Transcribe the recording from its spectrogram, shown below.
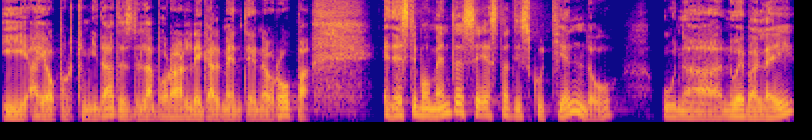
y hay oportunidades de laborar legalmente en Europa. En este momento se está discutiendo una nueva ley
